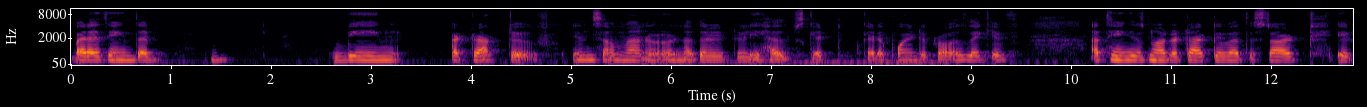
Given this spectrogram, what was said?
But i think that being attractive in some manner or another it really helps get get a point across. Like if a thing is not attractive at the start it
